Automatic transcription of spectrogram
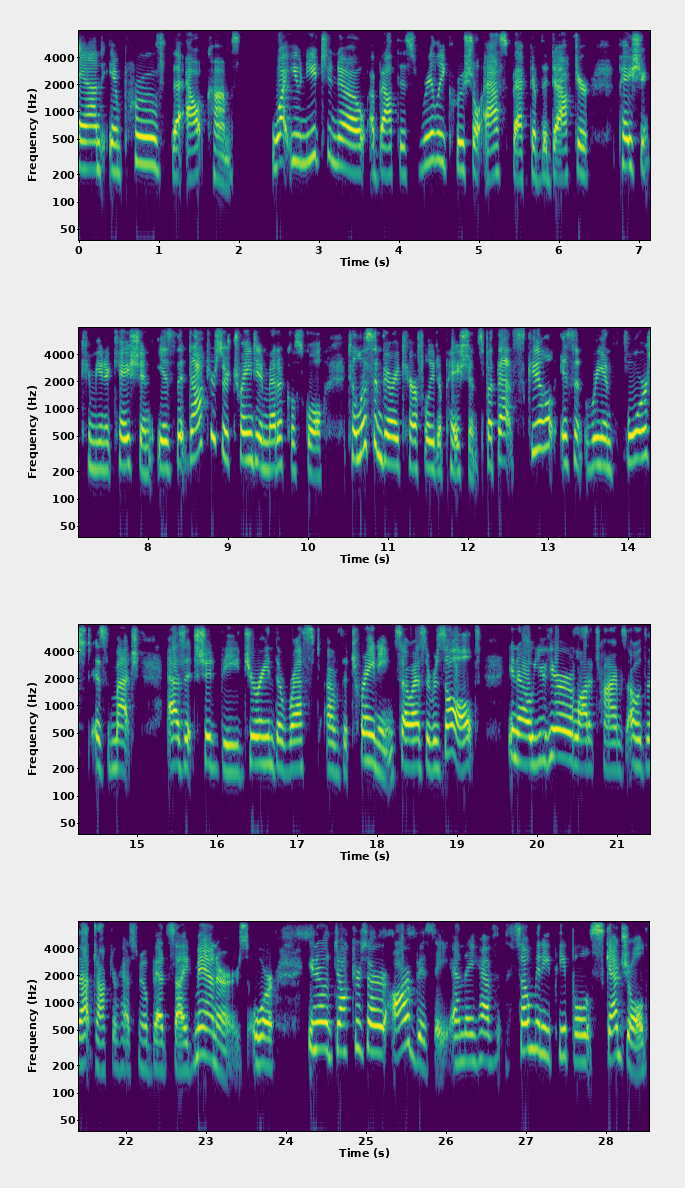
and improve the outcomes? What you need to know about this really crucial aspect of the doctor patient communication is that doctors are trained in medical school to listen very carefully to patients, but that skill isn't reinforced as much as it should be during the rest of the training. So as a result, you know, you hear a lot of times, oh, that doctor has no bedside manners, or, you know, doctors are, are busy and they have so many people scheduled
